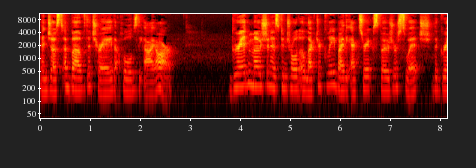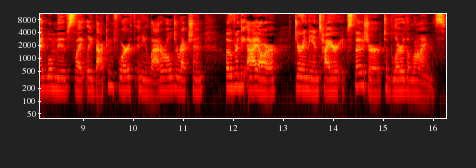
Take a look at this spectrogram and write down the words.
and just above the tray that holds the IR. Grid motion is controlled electrically by the X-ray exposure switch. The grid will move slightly back and forth in a lateral direction over the IR during the entire exposure to blur the lines.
